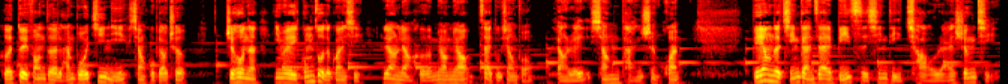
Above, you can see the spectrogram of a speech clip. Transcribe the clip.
和对方的兰博基尼相互飙车。之后呢，因为工作的关系。亮亮和喵喵再度相逢，两人相谈甚欢，别样的情感在彼此心底悄然升起，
